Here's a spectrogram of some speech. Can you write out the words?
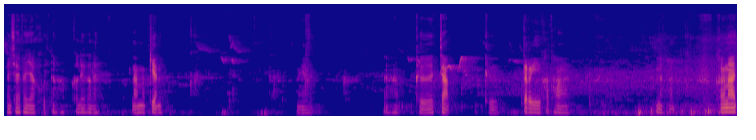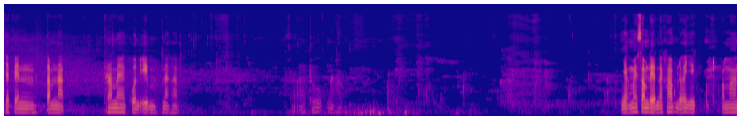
ไม่ใช่พญาครุฑนะครับเขาเรียกอะไรรามเกียนฮะนะครับ ถือจับถือตรีคาถานะครับ ข้างหน้าจะเป็นตำหนักพระแม่กวนอิมนะครับ สาธุนะครับ ยังไม่สำเร็จนะครับ เหลืออีกประมาณ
